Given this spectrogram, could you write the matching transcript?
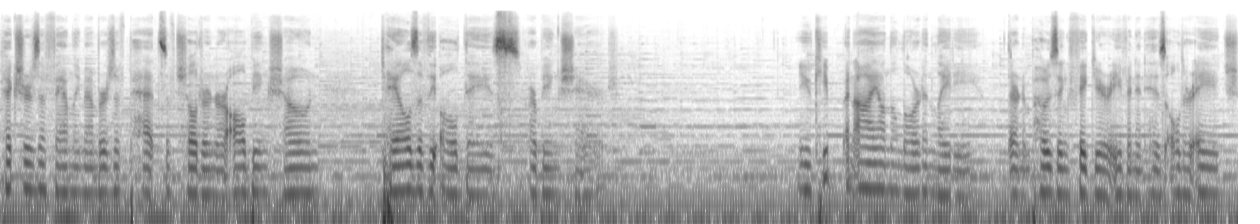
Pictures of family members, of pets, of children are all being shown. Tales of the old days are being shared. You keep an eye on the Lord and Lady. They're an imposing figure even in his older age.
